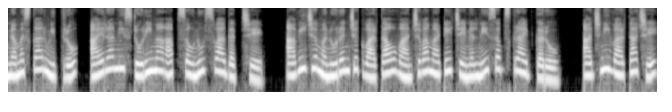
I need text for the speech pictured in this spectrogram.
નમસ્કાર મિત્રો, આયરાની સ્ટોરીમાં આપ સૌનું સ્વાગત છે. આવી જ મનોરંજક વાર્તાઓ વાંચવા માટે ચેનલને સબસ્ક્રાઇબ કરો. આજની વાર્તા છે,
